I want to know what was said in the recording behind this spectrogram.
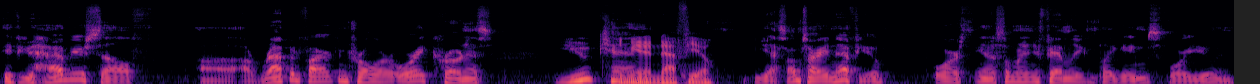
if you have yourself uh, a rapid fire controller or a Cronus, you can. You mean a nephew? Yes, I'm sorry, a nephew, or you know, someone in your family can play games for you and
